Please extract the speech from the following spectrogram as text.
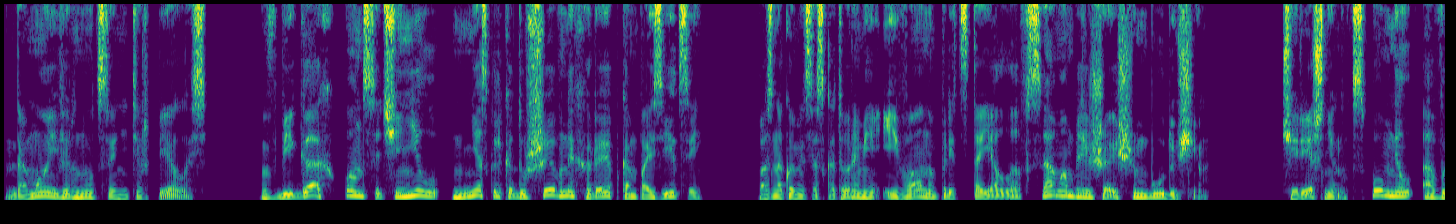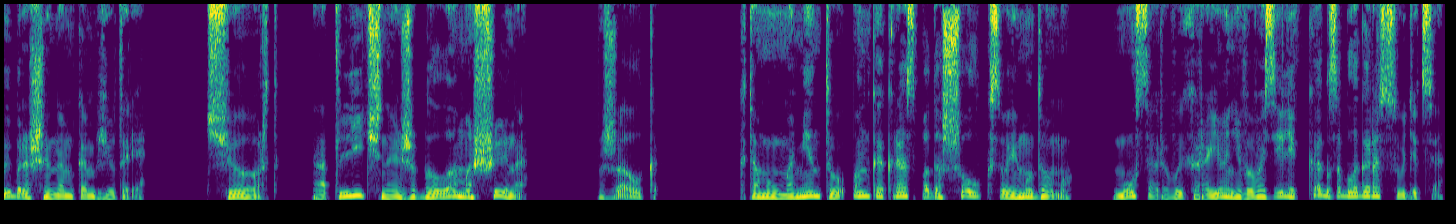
Домой вернуться не терпелось. В бегах он сочинил несколько душевных рэп-композиций, познакомиться с которыми Ивану предстояло в самом ближайшем будущем. Черешнин вспомнил о выброшенном компьютере. Черт, Отличная же была машина. Жалко. К тому моменту он как раз подошел к своему дому. Мусор в их районе вывозили как заблагорассудится.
